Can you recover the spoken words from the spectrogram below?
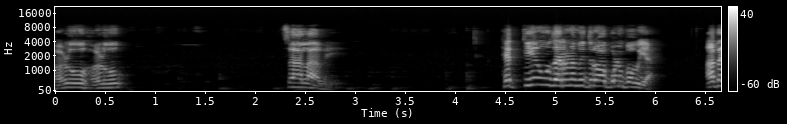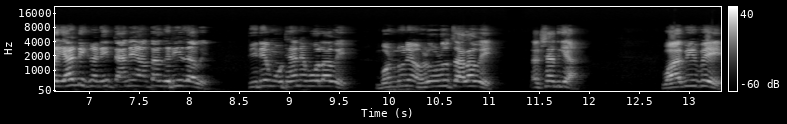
हळूहळू चालावे. हे तीन उदाहरण मित्र आपण पाहूया आता या ठिकाणी त्याने आता घरी जावे. तिने मोठ्याने बोलावे. बंडूने हळूहळू चालावे. लक्षात घ्या. वाविवे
